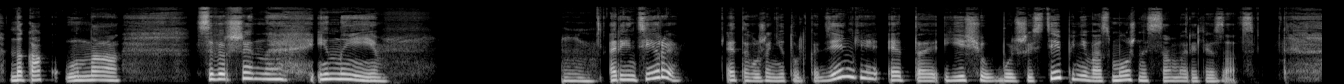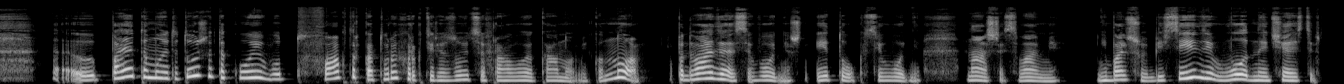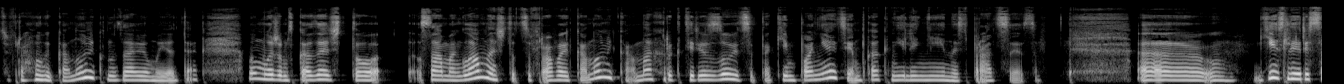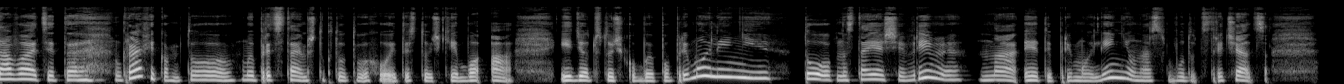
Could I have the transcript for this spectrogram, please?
на, как, на совершенно иные ориентиры. Это уже не только деньги, это еще в большей степени возможность самореализации. Э, поэтому это тоже такой вот фактор, который характеризует цифровую экономику. Но подводя сегодняшний итог сегодня нашей с вами небольшой беседе, вводной части в цифровую экономику, назовем ее так, мы можем сказать, что самое главное, что цифровая экономика, она характеризуется таким понятием, как нелинейность процессов. Э, если рисовать это графиком, то мы представим, что кто-то выходит из точки А идет в точку Б по прямой линии, то в настоящее время на этой прямой линии у нас будут встречаться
